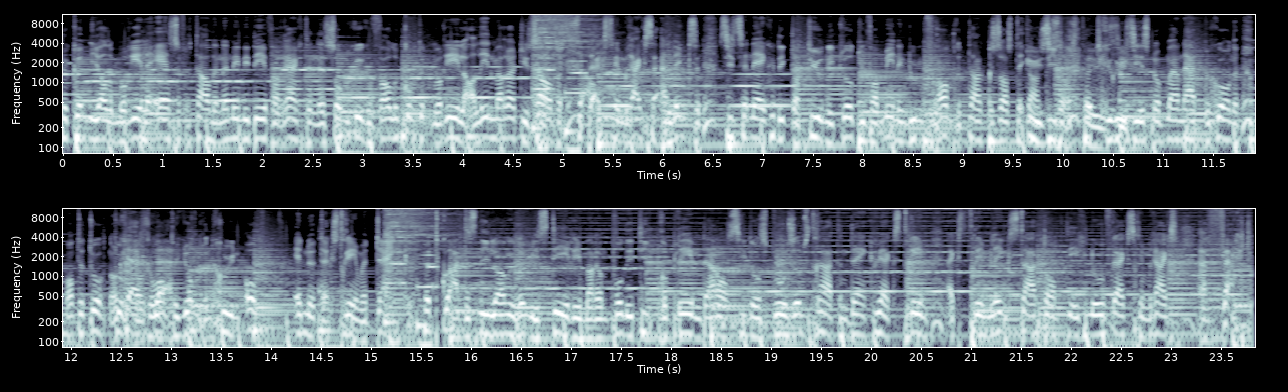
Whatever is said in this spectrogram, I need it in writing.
Je kunt niet alle morele eisen vertalen in een idee van rechten. In sommige gevallen komt het morele alleen maar uit jezelf. De extreem rechtse en linkse ziet zijn eigen dictatuur niet. Wilt u van mening doen veranderen telkens als de u ziet. Het geruzie is nog maar net begonnen, want het wordt nog erger. Want de jongeren groeien op in het extreme denken. Het kwaad is niet langer een mysterie, maar een politiek probleem. Daarom ziet ons boos op straat en denken we extreem. Extreem links staat dan tegenover extreem rechts en vecht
